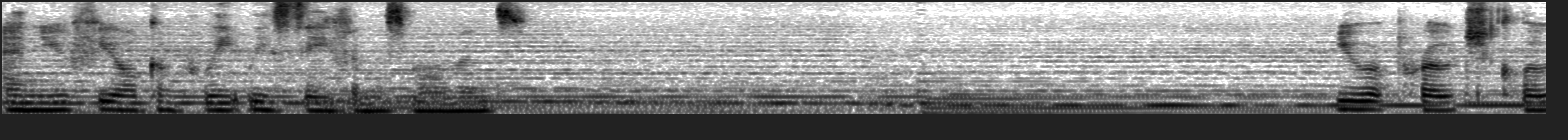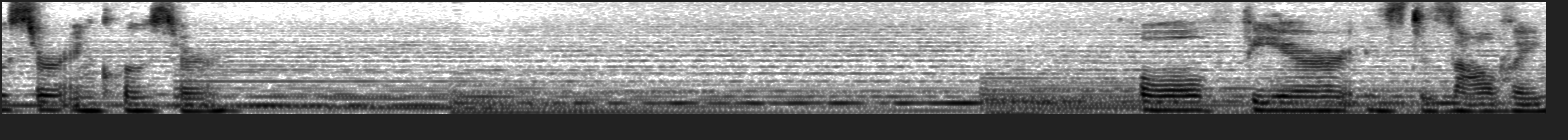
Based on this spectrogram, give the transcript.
And you feel completely safe in this moment. You approach closer and closer fear is dissolving,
